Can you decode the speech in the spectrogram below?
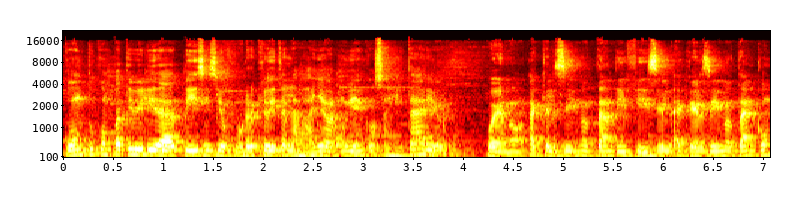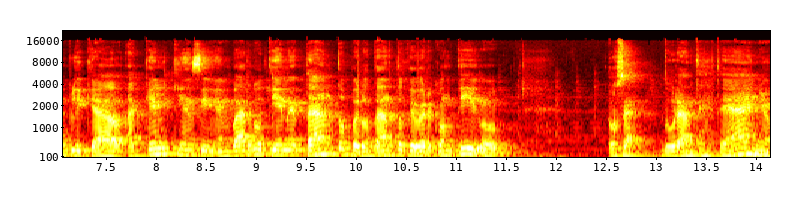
con tu compatibilidad, Pisces, y ocurre que ahorita las vas a llevar muy bien con Sagitario. Bueno, aquel signo tan difícil, aquel signo tan complicado, aquel quien sin embargo tiene tanto, pero tanto que ver contigo. O sea, durante este año,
